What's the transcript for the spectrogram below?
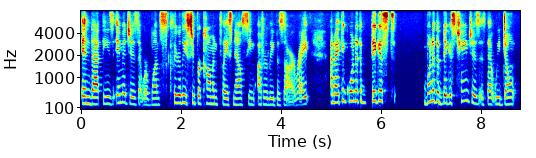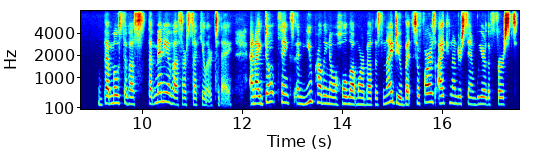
in that these images that were once clearly super commonplace now seem utterly bizarre right? And i think one of the biggest one of the biggest changes is that we don't that most of us that many of us are secular today. And i don't think and you probably know a whole lot more about this than i do but so far as i can understand we are the first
